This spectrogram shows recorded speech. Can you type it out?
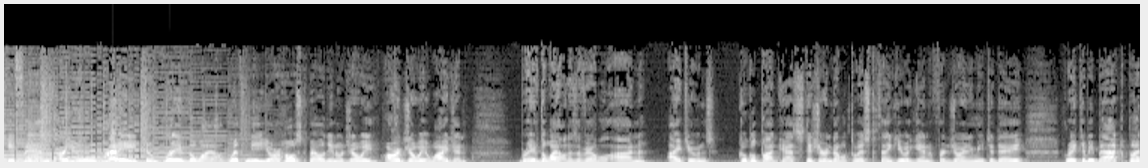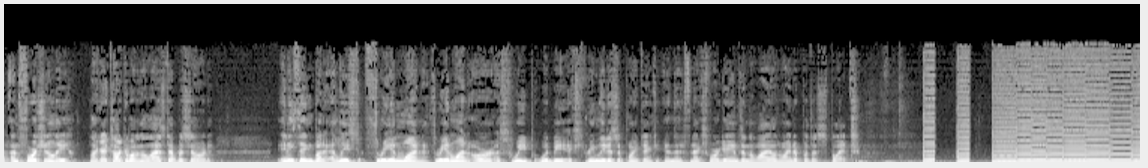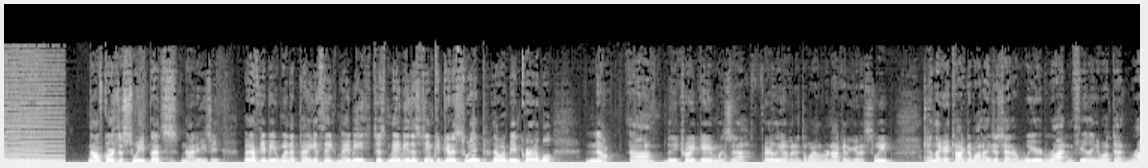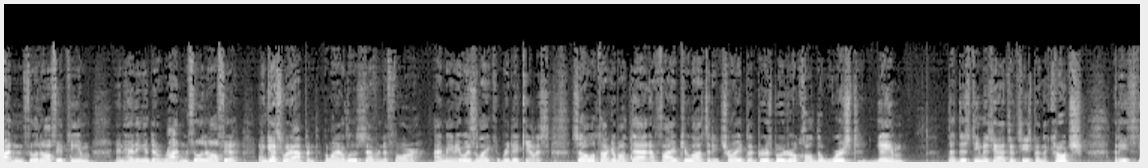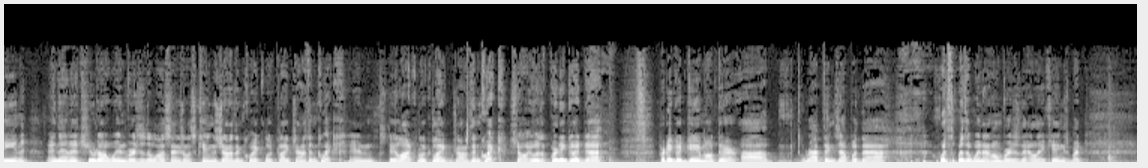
Hockey fans. Are you ready to brave the wild? With me, your host, Paladino Joey, or Joey Awajan. Brave the Wild is available on iTunes, Google Podcasts, Stitcher, and Double Twist. Thank you again for joining me today. Great to be back, but unfortunately, like I talked about in the last episode, anything but at least three and one, three and one, or a sweep would be extremely disappointing in the next four games, and the Wild wind up with a split. Now, of course, a sweep, that's not easy. But after you beat Winnipeg, you think maybe, just maybe, this team could get a sweep. That would be incredible. No. Uh, the Detroit game was uh, fairly evident the Wild were not going to get a sweep. And like I talked about, I just had a weird, rotten feeling about that rotten Philadelphia team and heading into rotten Philadelphia. And guess what happened? The Wild lose 7 to 4. I mean, it was like ridiculous. So we'll talk about that. A 5 2 loss to Detroit that Bruce Boudreau called the worst game that this team has had since he's been the coach that he's seen, and then a shootout win versus the Los Angeles Kings. Jonathan Quick looked like Jonathan Quick, and Stalock looked like Jonathan Quick. So it was a pretty good, uh, pretty good game out there. Uh, wrap things up with uh, with with a win at home versus the LA Kings, but.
